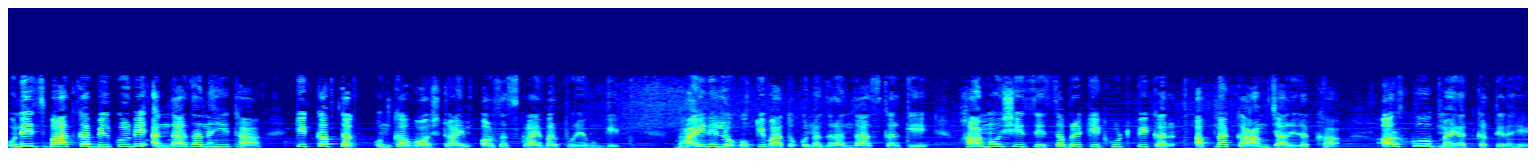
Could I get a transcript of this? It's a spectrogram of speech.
उन्हें इस बात का बिल्कुल भी अंदाज़ा नहीं था कि कब तक उनका वॉच टाइम और सब्सक्राइबर पूरे होंगे। भाई ने लोगों की बातों को नज़रअंदाज करके खामोशी से सब्र के घुट पीकर अपना काम जारी रखा और खूब मेहनत करते रहे।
